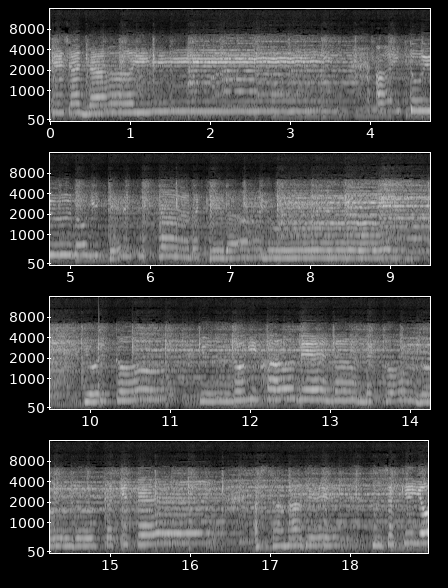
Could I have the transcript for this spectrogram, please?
けじゃない。愛というのに照れてただけだよ。夜というのに派手なレコードかけて朝までふざけよう。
